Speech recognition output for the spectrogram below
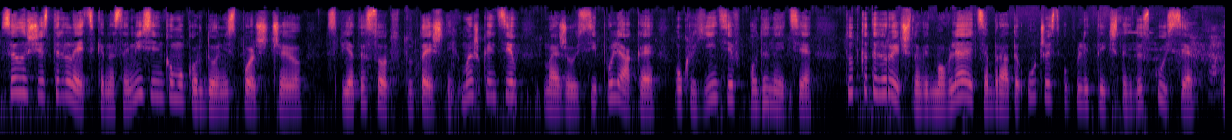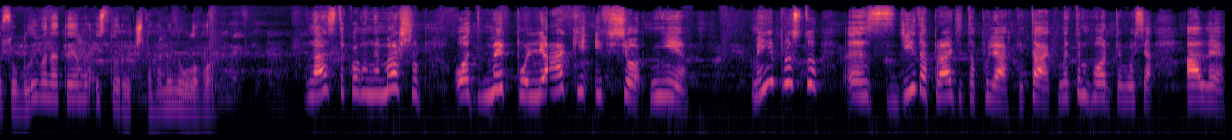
Селище Стрілецьке на самісінькому кордоні з Польщею. З 500 тутешніх мешканців майже усі поляки, українців одиниці. Тут категорично відмовляються брати участь у політичних дискусіях, особливо на тему історичного минулого. В нас такого нема, щоб от ми поляки і все. Ні. Є просто е, з діда, прадіда поляки. Так, ми тим гордимося. Але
